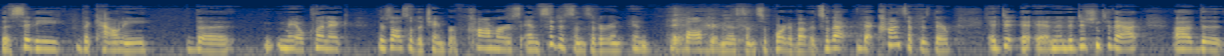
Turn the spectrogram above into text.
the city, the county, the Mayo Clinic, there's also the Chamber of Commerce and citizens that are in- in- involved in this and supportive of it. So that, that concept is there. And in addition to that, uh, the,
